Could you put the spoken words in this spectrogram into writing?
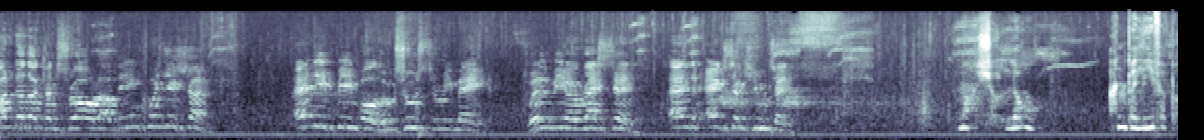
under the control of the Inquisition. Any people who choose to remain will be arrested and executed. Martial law. Unbelievable.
